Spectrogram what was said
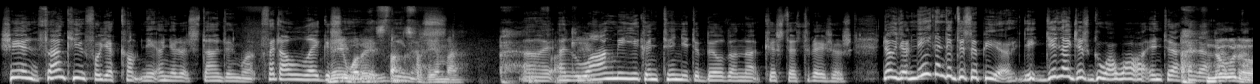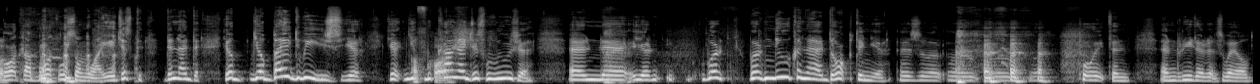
Shane, thank you for your company and your outstanding work. For a legacy. No worries, thanks for Venus. him, man. Aye, and you. long may you continue to build on that kist of treasures. Now, you're not going to disappear. You didn't just go away into a kind of No, a, no. A, bot- a bottle somewhere. You just didn't. You're, you're bide. You're, you're, you Of we can't just lose you. And uh, you're, we're, we're new kind of adopting you as a, a- a- a poet and, and reader as well.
